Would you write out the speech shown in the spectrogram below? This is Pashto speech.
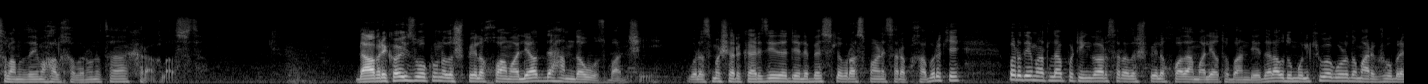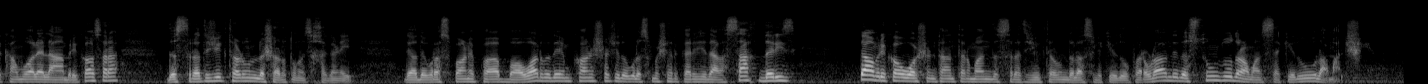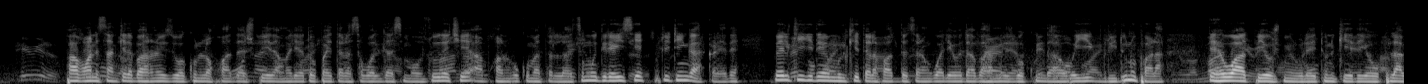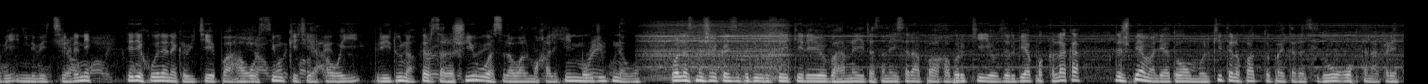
سلام د مهال خبرونو ته ښه راغلاست د امریکایي ځواکونو د شپې لخوا عملیات د همدا اوس بند شي ولسمشر کرزي د ډیلبس له ورځپاڼې سره په خبرو کې پر دې مطلب په ټینګار سره د شپې لخوا د عملیاتو بندېدل او د ملکي وګړو د مرګ ژوبله کموالی له امریکا سره د ستراتیژیک تړون له شرطونو څخه ګڼي د یادې ورځپاڼې په باور د دې امکان شته چې د ولسمشر کرزي دغه سخت دریځ د امریکا او واشنګټن ترمنځ د ستراتیژیک تړون د لاسلیک کېدو پر وړاندې د ستونزو د رامنځته کېدو لامل شي په افغانستان کې د بهرنیو ځواکونو لخوا د شپې د عملیاتو پای ته رسول داسې موضوع ده چې افغان حکومت له څه مودې راهیسې پرې ټینګار کړی دی ویل کیږي د ملکي تلفاتو د څرنګوالي او د بهرنیو ځواکونو د هوایي بریدونو په اړه د هېواد په یو شمېر ولایتونو کې د یو پلاوي نوې څېړنې د دې ښودنه کوي چې په هغو سیمو کې چې هوایي بریدونه ترسره شوي وو، وسله وال مخالفین موجود نه وو. ولسمشر کرزي په دې وروستیو کې له یوې بهرنۍ رسنۍ سره په خبرو کې یو ځل بیا په کلکه د شپې عملیاتو او ملکي تلفاتو د پای ته رسېدو غوښتنه کړې.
